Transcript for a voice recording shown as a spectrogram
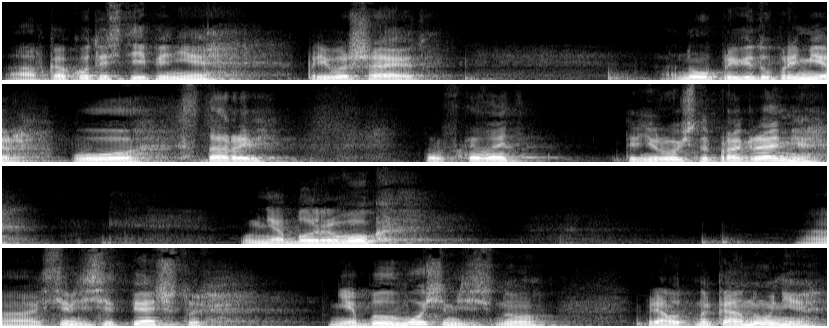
э, в какой-то степени превышают. Ну, приведу пример. По старой, так сказать, тренировочной программе у меня был рывок э, 75, что ли. Не, был 80, но прямо вот накануне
